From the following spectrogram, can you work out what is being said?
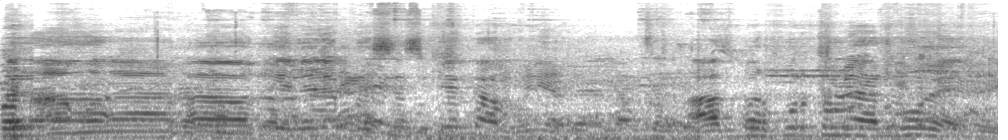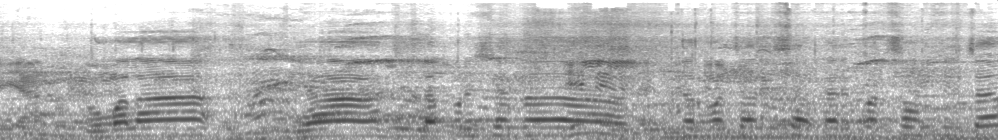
पण अं, केलेल्या प्रशासकीय काम आज भरपूर तुम्ही अनुभव आहे. तुम्हाला ह्या जिल्हा परिषद कर्मचारी सहकारी पतसंस्थेच्या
